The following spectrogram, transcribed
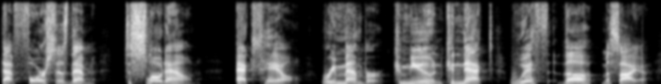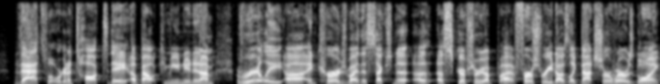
that forces them to slow down, exhale, remember, commune, connect with the Messiah. That's what we're going to talk today about communion. And I'm really uh, encouraged by this section of, of, of scripture. At first read, I was like not sure where it was going.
